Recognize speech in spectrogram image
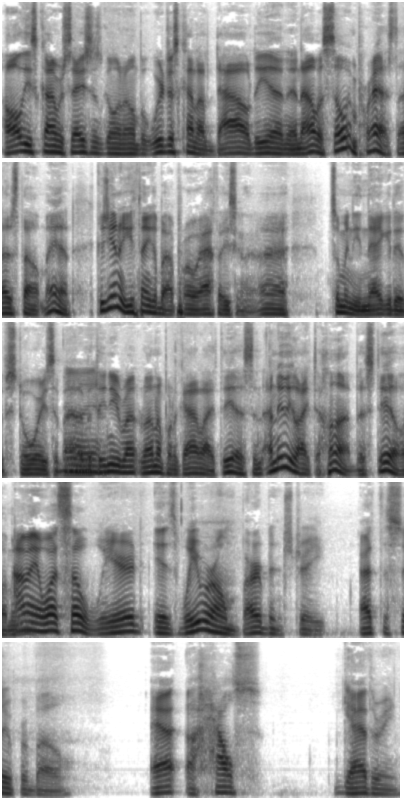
all these conversations going on, but we're just kind of dialed in. And I was so impressed. I just thought, man, because you know, you think about pro athletes, and uh, so many negative stories about Oh, it, but oh, yeah. then you run, run up on a guy like this, and I knew he liked to hunt, but still, I mean, I mean, what's so weird is we were on Bourbon Street at the Super Bowl at a house gathering.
